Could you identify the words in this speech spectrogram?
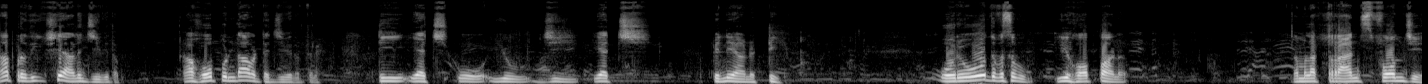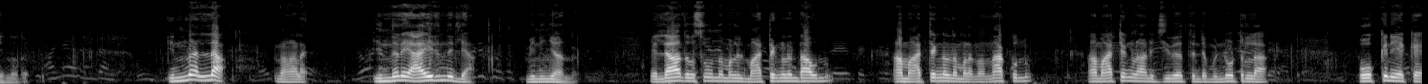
ആ പ്രതീക്ഷയാണ് ജീവിതം. ആ ഹോപ്പ് ഉണ്ടാവട്ടെ ജീവിതത്തിൽ T H O U G H പിന്നെയാണ് ടി. ഓരോ ദിവസവും ഈ ഹോപ്പാണ് നമ്മളെ ട്രാൻസ്ഫോം ചെയ്യുന്നത്. ഇന്നല്ല നാളെ. ഇന്നലെ ആയിരുന്നില്ല മിനിഞ്ഞാന്ന്. എല്ലാ ദിവസവും നമ്മളിൽ മാറ്റങ്ങൾ ഉണ്ടാവുന്നു. ആ മാറ്റങ്ങൾ നമ്മളെ നന്നാക്കുന്നു. ആ മാറ്റങ്ങളാണ് ജീവിതത്തിന്റെ മുന്നോട്ടുള്ള പോക്കിനെയൊക്കെ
